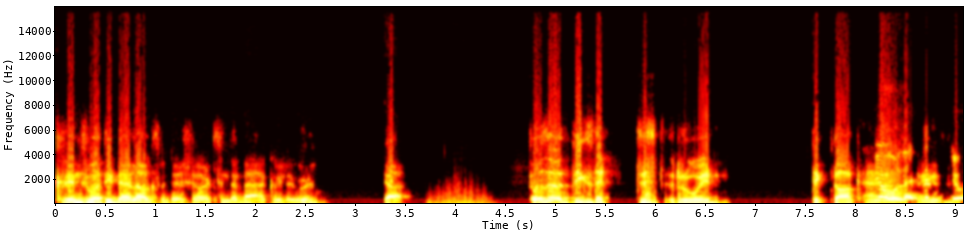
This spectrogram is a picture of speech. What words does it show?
cringeworthy dialogues with their shirts in the back. We're like, yeah, those are things that just ruin TikTok and. Yo, let them do.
